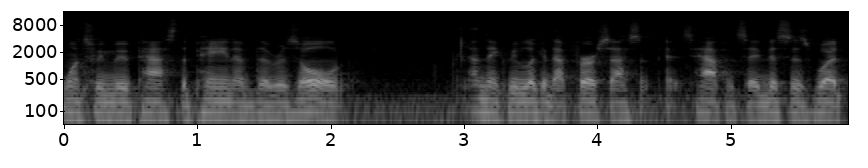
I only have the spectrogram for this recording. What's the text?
once we move past the pain of the result, I think we look at that first half and say, this is what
